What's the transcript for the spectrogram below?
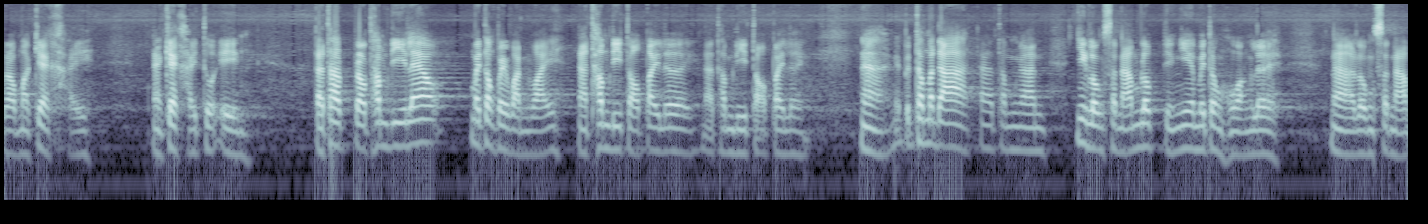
เรามาแก้ไขนะแก้ไขตัวเอง แต่ถ้าเราทำดีแล้วไม่ต้องไปหวั่นไหวนะทำดีต่อไปเลยนะทำดีต่อไปเลยนะนี่เป็นธรรมดานะทำงานยิ่งลงสนามรบอย่างเงี้ยไม่ต้องห่วงเลยนะลงสนาม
